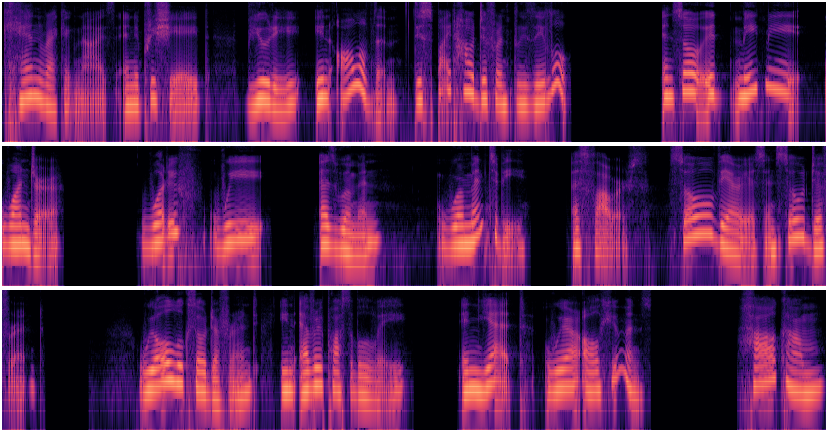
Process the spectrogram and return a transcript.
can recognize and appreciate beauty in all of them, despite how differently they look. And so it made me wonder what if we as women were meant to be as flowers, so various and so different? We all look so different in every possible way, and yet we are all humans. How come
